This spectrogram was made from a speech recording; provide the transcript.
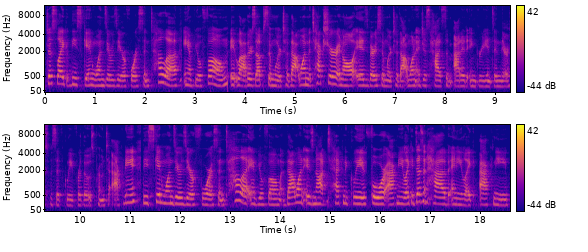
Just like the Skin 1004 Centella Ampoule Foam, it lathers up similar to that one. The texture and all is very similar to that one. It just has some added ingredients in there specifically for those prone to acne. The Skin 1004 Centella Ampoule Foam, that one is not technically for acne. Like it doesn't have any like acne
